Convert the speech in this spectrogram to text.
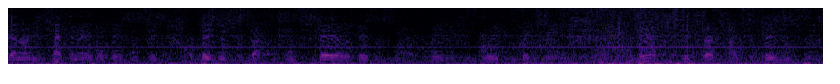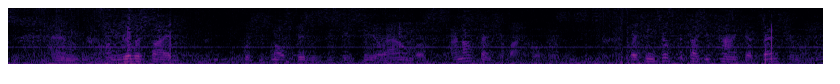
generally tech-enabled businesses or businesses that can scale a business model really, really quickly. Are particular types of businesses. And on the other side, which is most businesses you see around us, are not venture-backed businesses. But I think just because you can't get venture money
